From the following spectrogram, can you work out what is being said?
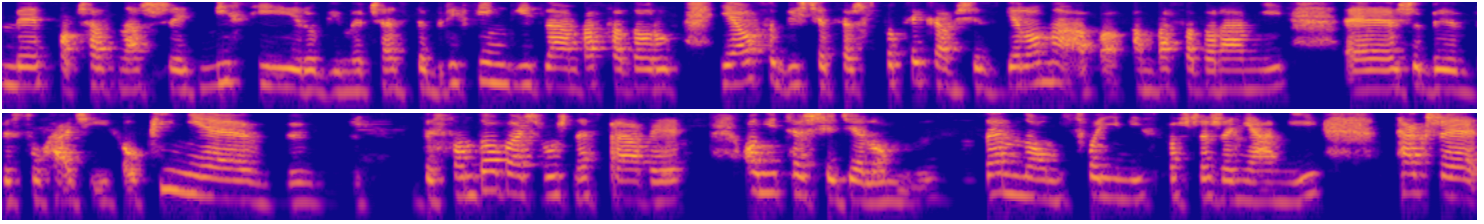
My podczas naszych misji robimy częste briefingi dla ambasadorów. Ja osobiście też spotykam się z wieloma ambasadorami, e, żeby wysłuchać ich opinie, wysądować różne sprawy. Oni też się dzielą ze mną swoimi spostrzeżeniami. Także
